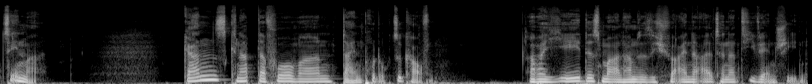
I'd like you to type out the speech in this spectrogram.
Zehnmal. Ganz knapp davor waren, dein Produkt zu kaufen. Aber jedes Mal haben sie sich für eine Alternative entschieden.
